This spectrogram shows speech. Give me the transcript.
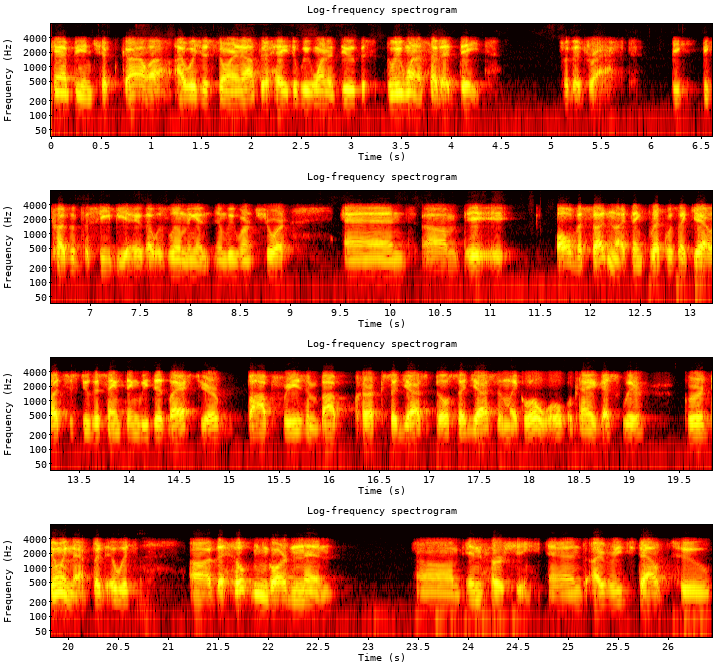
championship gala, I was just throwing out there. Hey, do we want to do this? Do we want to set a date for the draft Be- because of the CBA that was looming, and, and we weren't sure. And um, it, it, all of a sudden, I think Rick was like, "Yeah, let's just do the same thing we did last year." Bob Freeze and Bob Kirk said yes. Bill said yes, and like, "Oh, well, okay, I guess we're we're doing that." But it was uh, the Hilton Garden Inn um, in Hershey, and I reached out to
